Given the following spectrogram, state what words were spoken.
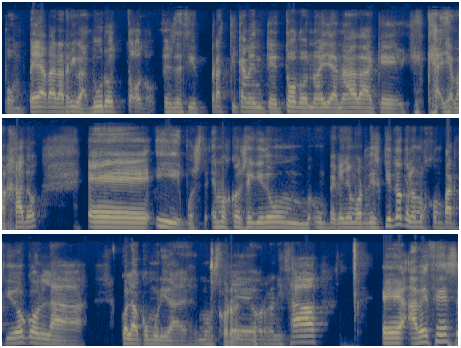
pompea para arriba, duro todo, es decir, prácticamente todo, no haya nada que, haya bajado. Eh, y pues hemos conseguido un, pequeño mordisquito que lo hemos compartido con la, con la comunidad. Hemos eh, organizado. Eh, a veces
